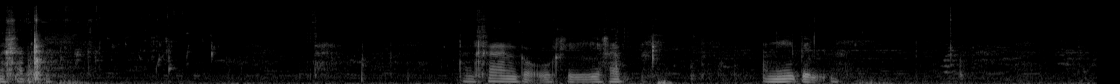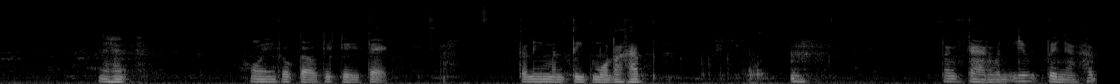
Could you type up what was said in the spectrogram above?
นะครับทางข้างก็โอเคครับ อันนี้เป็นนะฮะห้อยเก่าๆที่เคยแตก ตอนนี้มันติดหมดแล้วครับตั้งกลางเป็นอีเป็นอย่างครับ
